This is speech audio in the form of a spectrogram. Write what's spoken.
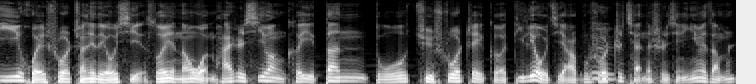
第一回说《权力的游戏》，所以呢，我们还是希望可以单独去说这个第六季，而不是说之前的事情。因为咱们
